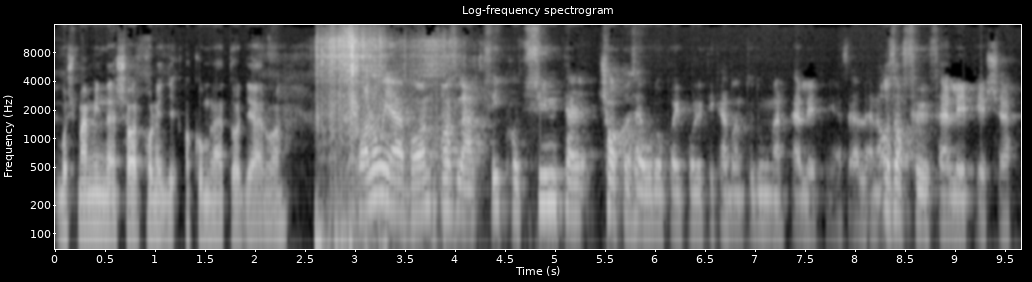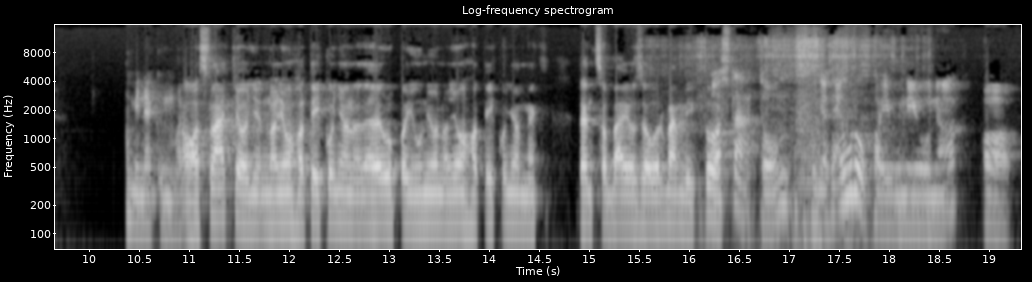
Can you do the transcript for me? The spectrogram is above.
most már minden sarkon egy akkumulátorgyár van? Valójában az látszik, hogy szinte csak az európai politikában tudunk már fellépni ez ellen. Az a fő fellépése ami nekünk marad. Azt látja, hogy nagyon hatékonyan, az Európai Unió nagyon hatékonyan meg rendszabályozza Orbán Viktor? Azt látom, hogy az Európai Uniónak a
